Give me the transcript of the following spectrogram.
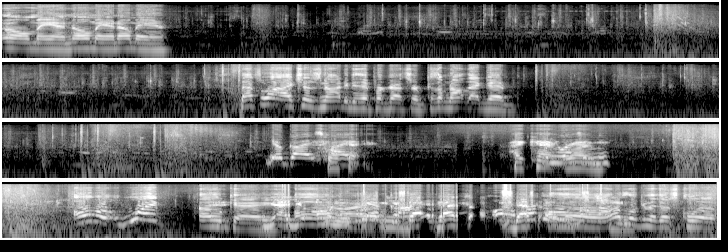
Oh man, oh man, oh man. That's why I chose not to be the progressor, because I'm not that good. Guys, hi. Okay. I What can't you want, run. Jeremy? Oh, what? Okay. Yeah, you almost got me. That, that's that's fucking almost. Oh, I'm looking at this clip.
